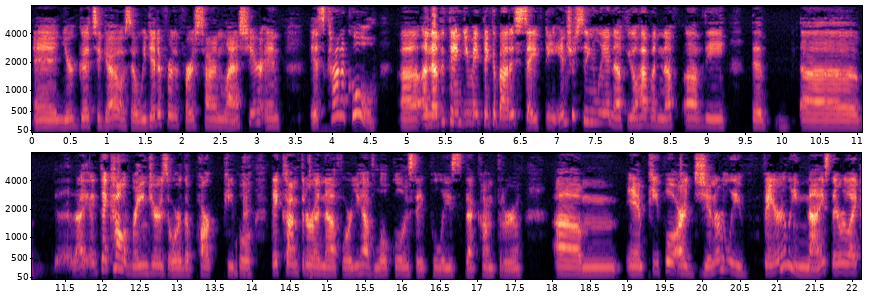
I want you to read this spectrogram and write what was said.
and you're good to go. So we did it for the first time last year and it's kind of cool. Uh, another thing you may think about is safety. Interestingly enough, you'll have enough of the the uh, I, they call it rangers or the park people. Okay. They come through enough, or you have local and state police that come through. Um, and people are generally fairly nice. They were like,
